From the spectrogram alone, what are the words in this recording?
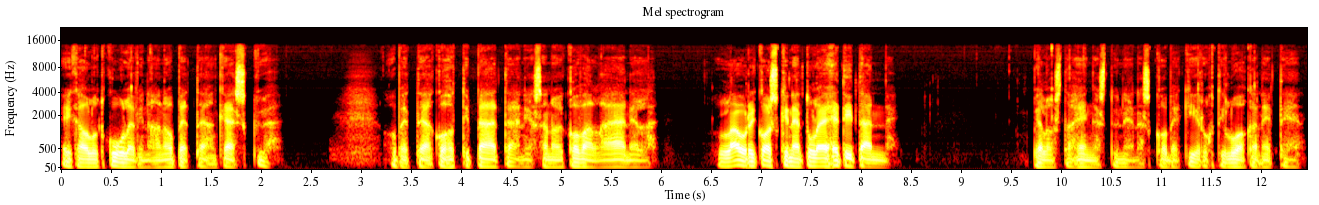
eikä ollut kuulevinaan opettajan käskyä. Opettaja kohotti päätään ja sanoi kovalla äänellä, Lauri Koskinen tulee heti tänne. Pelosta hengästyneenä Skobe kiiruhti luokan eteen.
